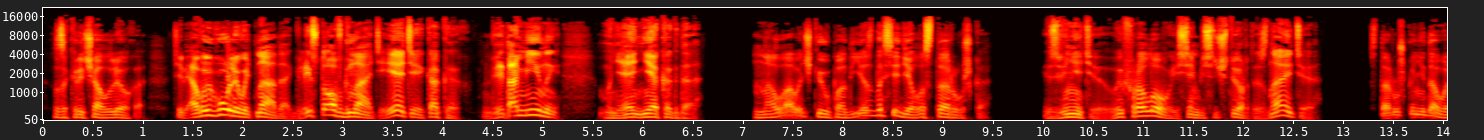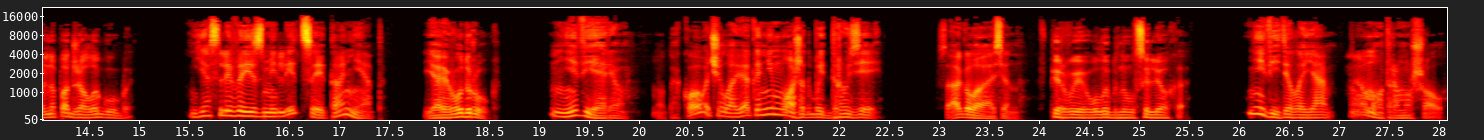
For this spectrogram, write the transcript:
— закричал Леха. «Тебя выгуливать надо, глистов гнать, и эти, как их, витамины. Мне некогда». На лавочке у подъезда сидела старушка. «Извините, вы Фроловый, 74-й, знаете?» Старушка недовольно поджала губы. «Если вы из милиции, то нет». «Я его друг». «Не верю. У такого человека не может быть друзей». «Согласен», — впервые улыбнулся Леха. «Не видела я. Он утром ушел.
